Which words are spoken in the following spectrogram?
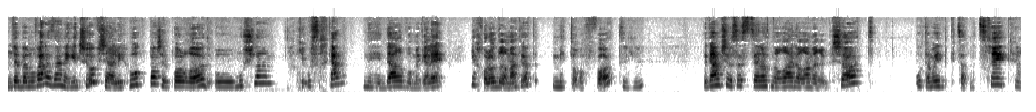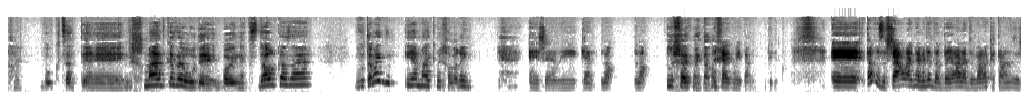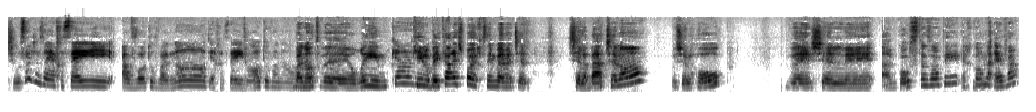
ובמובן הזה אני אגיד שוב שהליהוק פה של פול רוד הוא מושלם, כי הוא שחקן נהדר והוא מגלה יכולות דרמטיות מטורפות, מהמם. וגם כשהוא עושה סצנות נורא נורא מרגשות, הוא תמיד קצת מצחיק, נכון. והוא קצת אה, נחמד כזה, הוא די בוי נקסט דור כזה, והוא תמיד יהיה מייק מחברים, אה, שאני, כן, לא, לא, לחלק מאיתנו. לחלק מאיתנו, בדיוק. אה, טוב, אז אפשר אולי באמת לדבר על הדבר הקטן הזה שהוא עושה, שזה יחסי אבות ובנות, יחסי אמהות ובנות. בנות והורים, כן. כאילו בעיקר יש פה יחסים באמת של, של הבת שלו, ושל הופ, ושל uh, הגוסט הזאתי, איך קוראים לה? אווה?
